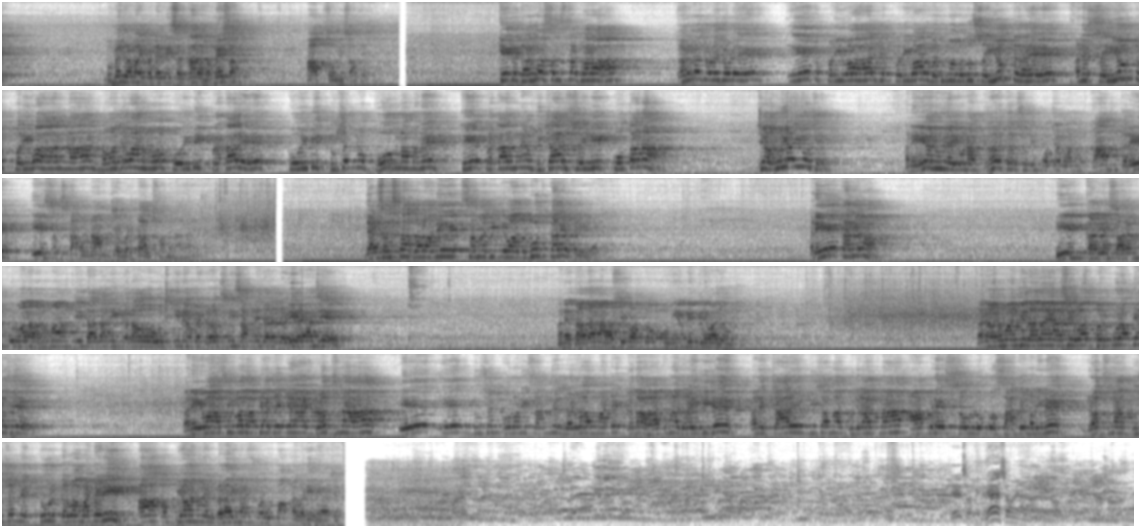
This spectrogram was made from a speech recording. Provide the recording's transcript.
ભૂપેન્દ્રભાઈ પટેલની સરકાર હંમેશા આપ સૌની સાથે છે. કે એક ધર્મ સંસ્થા દ્વારા ધર્મ જોડે જોડે એક પરિવાર, જે પરિવાર વધુમાં વધુ સંયુક્ત રહે અને સંયુક્ત પરિવારના નોજવાનો કોઈ બી પ્રકારે કોઈ બી દૂષણનો ભોગ ના બને તે પ્રકારના વિચાર શૈલી પોતાના જે અનુયાયીઓ છે અને એ અનુયાયીઓના ઘર ઘર સુધી પહોંચાડવાનું કામ કરે એ સંસ્થાનું નામ છે વડતાલ સ્વામિનારાયણ. જ્યારે સંસ્થા દ્વારા અનેક સામાજિક એવા અદ્ભુત કાર્ય થઈ રહ્યા છે. અને એ કાર્યમાં એક કાર્ય સારંગપુર વાળા હનુમાનજી દાદાની કદાઓ ઉચકીને અમે ડ્રગ્સની સામે જ્યારે લડી રહ્યા છીએ, અને દાદાના આશીર્વાદ તો હું નિયમિત લેવા જાઉં છું. અને હનુમાનજી દાદાએ આશીર્વાદ ભરપૂર આપ્યા છે. અને એવા આશીર્વાદ આપ્યા છે કે આ ડ્રગ્સના એક એક દૂષણખોરોની સામે લડવા માટે ગદા હાથમાં જ રાખી છે અને ચારે દિશામાં ગુજરાતના આપણે સૌ લોકો સાથે મળીને ડ્રગ્સના દૂષણને દૂર કરવા માટેની આ અભિયાનને લડાઈના સ્વરૂપમાં આપણે લડી રહ્યા છે. જય સ્વામિનારાયણ. જય સ્વામિનારાયણ.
